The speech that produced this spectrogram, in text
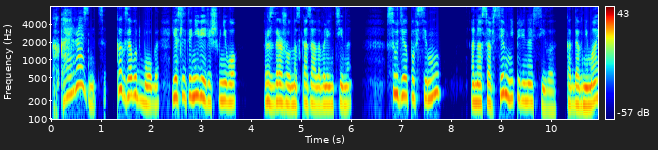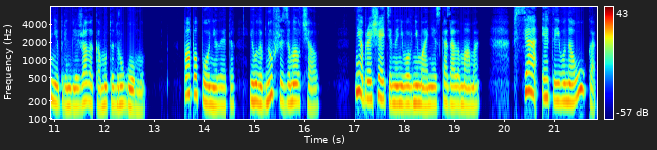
«Какая разница, как зовут Бога, если ты не веришь в Него?» — раздраженно сказала Валентина. Судя по всему, она совсем не переносила, когда внимание принадлежало кому-то другому. Папа понял это и, улыбнувшись, замолчал. «Не обращайте на него внимания», — сказала мама. «Вся эта его наука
